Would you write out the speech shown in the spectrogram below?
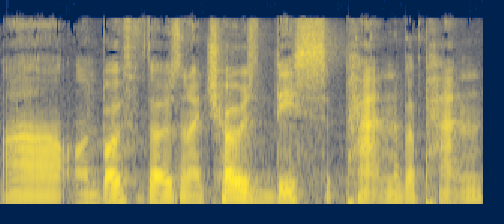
uh, on both of those, and I chose this pattern of a pattern.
